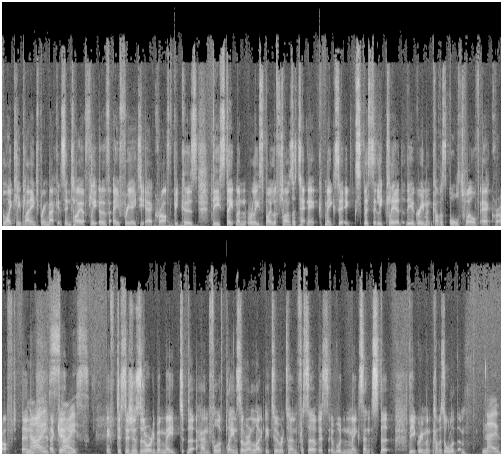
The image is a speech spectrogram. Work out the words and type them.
likely planning to bring back its entire fleet of A380 aircraft because the statement released by Lufthansa Technik makes it explicitly clear that the agreement covers all 12 aircraft. And nice, again, nice if decisions had already been made that a handful of planes are unlikely to return for service, it wouldn't make sense that the agreement covers all of them. No.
